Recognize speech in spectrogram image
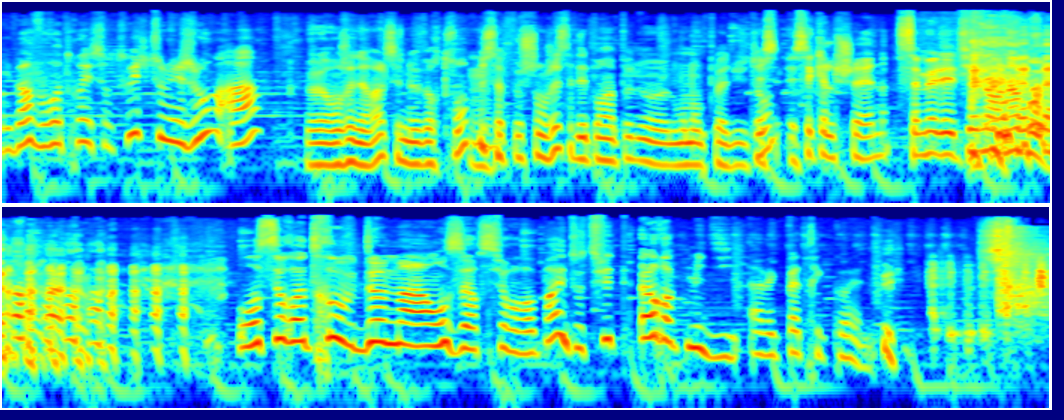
et ben vous retrouvez sur Twitch tous les jours à... Euh, en général, c'est 9h30, mais Mm. ça peut changer, ça dépend un peu de mon emploi du temps. Et c'est quelle chaîne? Samuel Etienne en un mot. On se retrouve demain à 11h sur Europe 1 et tout de suite Europe Midi avec Patrick Cohen.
